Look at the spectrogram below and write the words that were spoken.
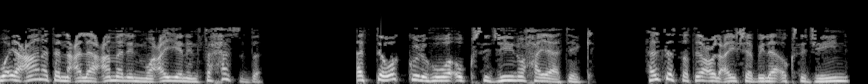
وإعانة على عمل معين فحسب. التوكل هو أكسجين حياتك. هل تستطيع العيش بلا أكسجين؟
